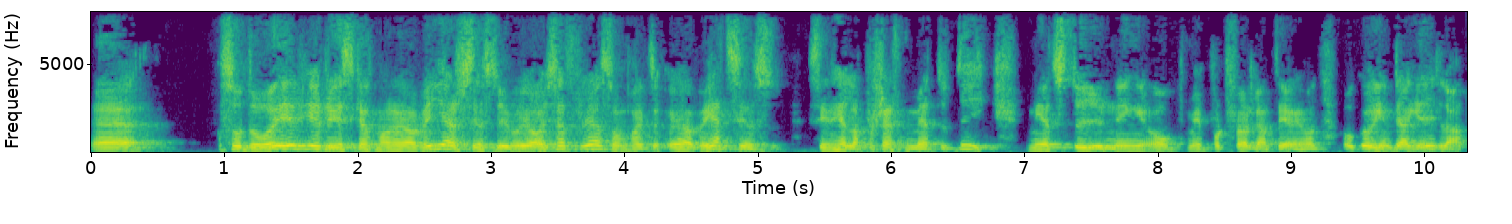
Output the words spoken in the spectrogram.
Eh, så då är det ju risk att man överger sin styrning. Jag har sett flera som faktiskt övergett sin sin hela projektmetodik med styrning och med portföljhantering och gå in i det agila.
